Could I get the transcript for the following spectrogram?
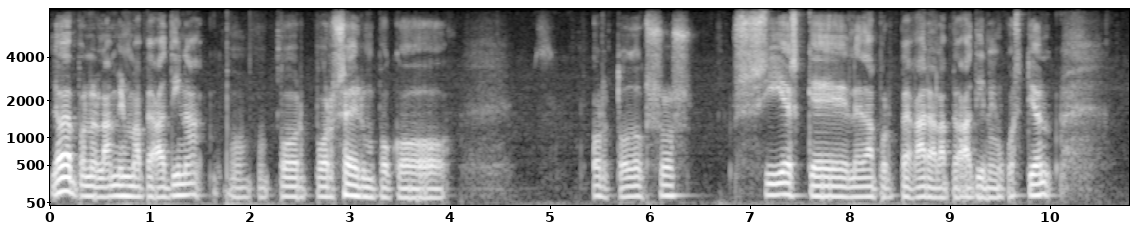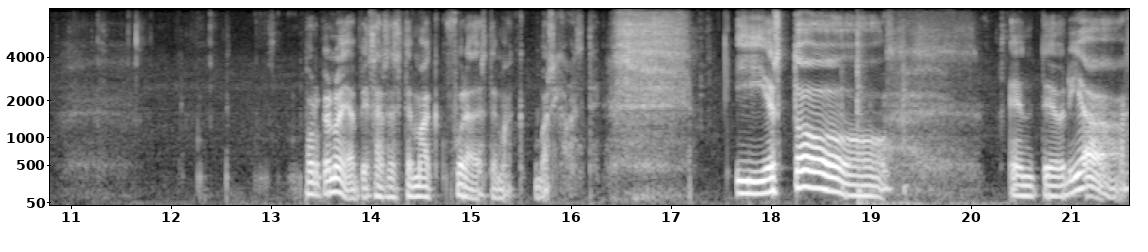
Le voy a poner la misma pegatina por, por ser un poco ortodoxos. Si es que le da por pegar a la pegatina en cuestión. Porque no haya piezas de este Mac fuera de este Mac, básicamente. Y esto, en teoría,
